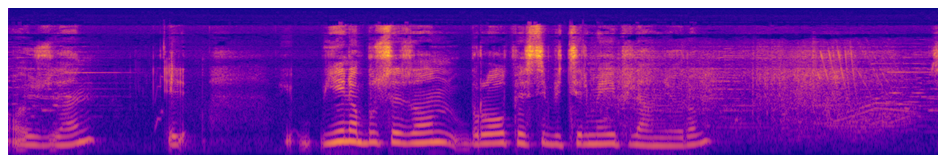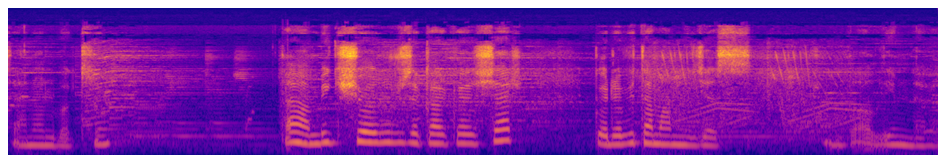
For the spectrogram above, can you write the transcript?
O yüzden e, yine bu sezon Brawl Pass'i bitirmeyi planlıyorum. Sen öl bakayım. Tamam bir kişi öldürürsek arkadaşlar görevi tamamlayacağız. Şunu da alayım da be.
